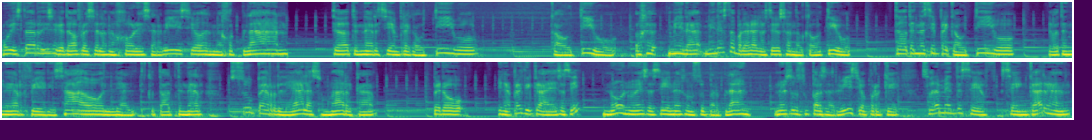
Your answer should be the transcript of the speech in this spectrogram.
Movistar dice que te va a ofrecer los mejores servicios, el mejor plan, te va a tener siempre cautivo. Cautivo. Mira, mira esta palabra que estoy usando, cautivo. Te va a tener siempre cautivo, te va a tener fidelizado, te va a tener súper leal a su marca. Pero en la práctica es así. No, no es así, no es un super plan, no es un super servicio, porque solamente se, se encargan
